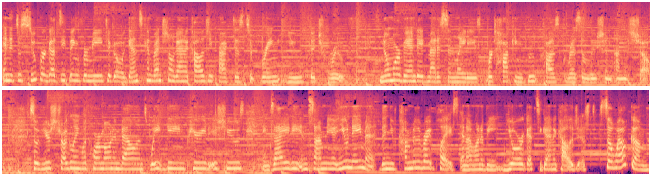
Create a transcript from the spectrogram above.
And it's a super gutsy thing for me to go against conventional gynecology practice to bring you the truth. No more band aid medicine, ladies. We're talking root cause resolution on this show. So, if you're struggling with hormone imbalance, weight gain, period issues, anxiety, insomnia, you name it, then you've come to the right place. And I want to be your gutsy gynecologist. So, welcome.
